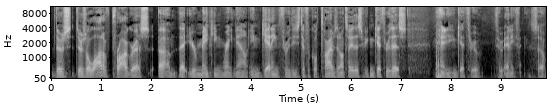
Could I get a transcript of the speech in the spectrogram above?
there's there's a lot of progress um, that you're making right now in getting through these difficult times. And I'll tell you this: if you can get through this, man, you can get through through anything. So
